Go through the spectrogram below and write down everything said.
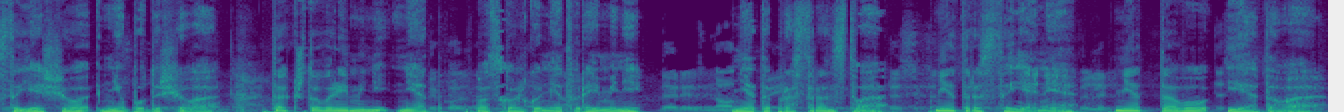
настоящего, ни будущего. Так что времени нет. Поскольку нет времени, нет и пространства, нет расстояния, нет того и этого.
